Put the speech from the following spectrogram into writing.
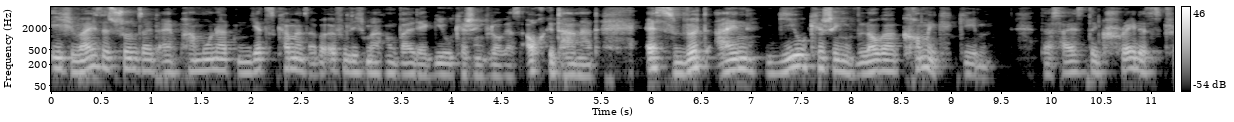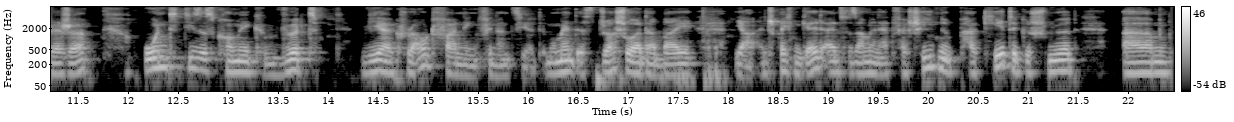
Ich weiß es schon seit ein paar Monaten, jetzt kann man es aber öffentlich machen, weil der Geocaching-Vlogger es auch getan hat. Es wird ein Geocaching-Vlogger-Comic geben. Das heißt The Greatest Treasure. Und dieses Comic wird via Crowdfunding finanziert. Im Moment ist Joshua dabei, ja, entsprechend Geld einzusammeln. Er hat verschiedene Pakete geschnürt, ähm,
